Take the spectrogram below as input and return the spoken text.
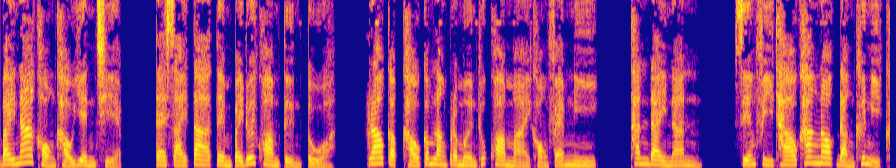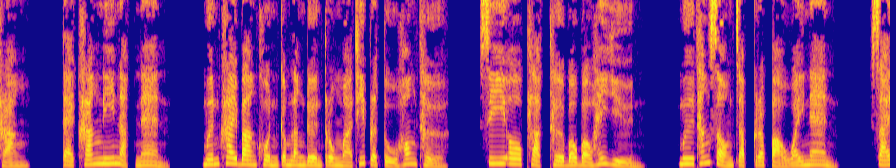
ใบหน้าของเขาเย็นเฉียบ แต่สายตาเต็มไปด้วยความตื่นตัวราวกับเขากำลังประเมินทุกความหมายของแฟ้มนี้ ทันใดนั้น เสียงฝีเท้าข้างนอกดังขึ้นอีกครั้ง แต่ครั้งนี้หนักแน่น เหมือนใครบางคนกำลังเดินตรงมาที่ประตูห้องเธอซีโอผลักเธอเบาๆให้ยืน มือทั้งสองจับกระเป๋าไว้แน่น สาย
